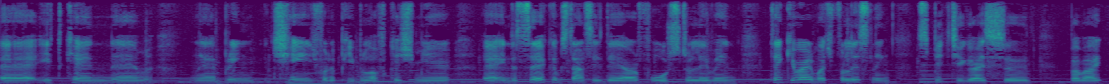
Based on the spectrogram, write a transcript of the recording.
uh, it can um, uh, bring change for the people of Kashmir uh, in the circumstances they are forced to live in. Thank you very much for listening. Speak to you guys soon. Bye bye.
